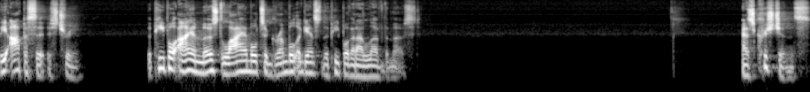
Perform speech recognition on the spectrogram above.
the opposite is true. The people I am most liable to grumble against are the people that I love the most. As Christians,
